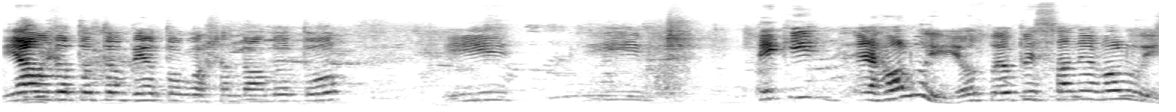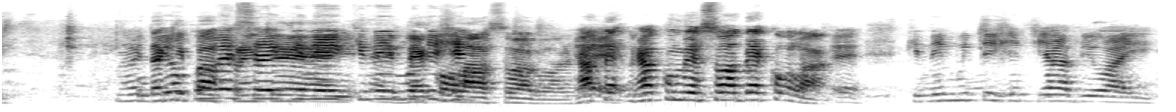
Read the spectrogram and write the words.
E aonde eu tô também, eu tô gostando de onde eu tô. E, e tem que evoluir. Eu, eu penso só em evoluir. E Porque daqui eu pra frente que é, nem- que nem é muita decolar só agora. Já, É. te- já começou a decolar. É, que nem muita gente já viu aí.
